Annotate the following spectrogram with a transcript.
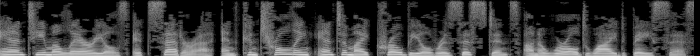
antimalarials etc. and controlling antimicrobial resistance on a worldwide basis.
